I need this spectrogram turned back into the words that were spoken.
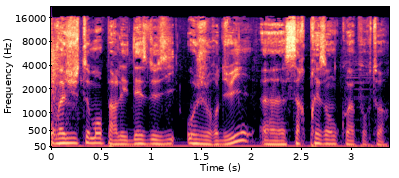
On va justement parler d'S2I aujourd'hui. Euh, ça représente quoi pour toi?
